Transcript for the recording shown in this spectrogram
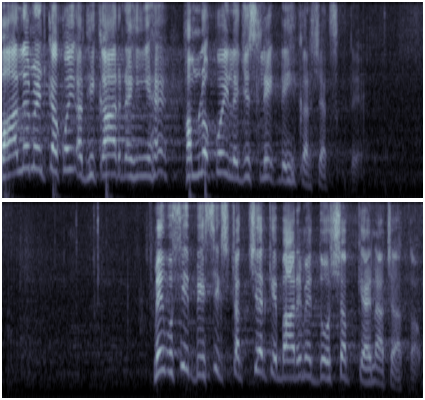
पार्लियामेंट का कोई अधिकार नहीं है, हम लोग कोई लेजिस्लेट नहीं कर सकते। मैं उसी बेसिक स्ट्रक्चर के बारे में दो शब्द कहना चाहता हूँ।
